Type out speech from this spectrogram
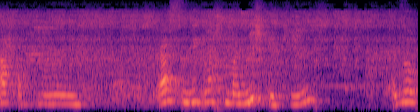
Hab auch meinen ersten Gegner schon mal nicht gekillt. Also.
